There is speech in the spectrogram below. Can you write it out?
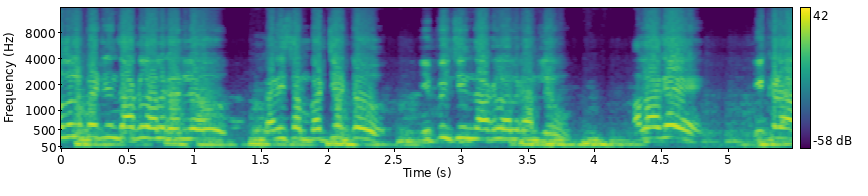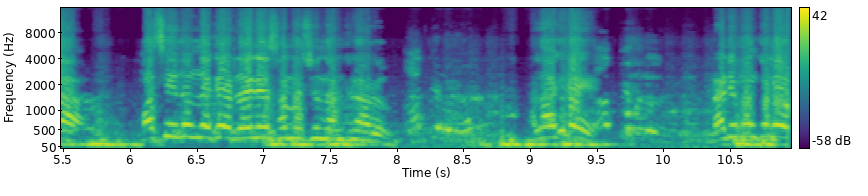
మొదలు పెట్టిన దాఖలాలు కానీ లేవు. కనీసం బడ్జెట్ ఇప్పించిన దాఖలాలు కానీ లేవు. అలాగే ఇక్కడ మసీదుల దగ్గర డ్రైనేజ్ సమస్య ఉంది అంటున్నారు అలాగే నడిమంకులో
